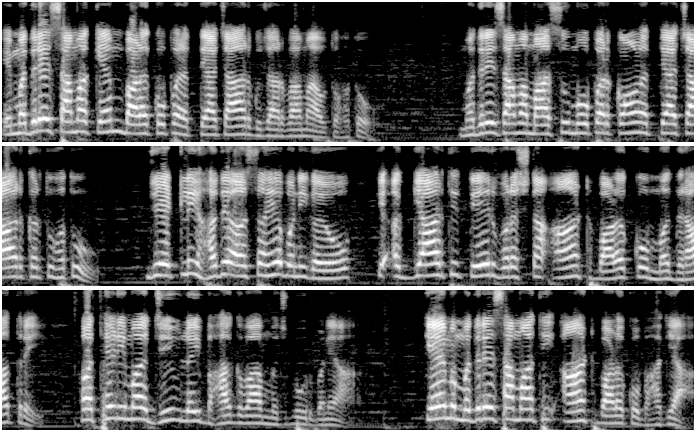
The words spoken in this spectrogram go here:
એ મદરેસામાં કેમ બાળકો પર અત્યાચાર ગુજારવામાં આવતો હતો? મદરેસામાં માસૂમો પર કોણ અત્યાચાર કરતું હતું? જે એટલી હદે અસહ્ય બની ગયો કે અગિયારથી તેર વર્ષના આઠ બાળકો મધરાત્રે હથેળીમાં જીવ લઈ ભાગવા મજબૂર બન્યા. કેમ મદરેસામાંથી આઠ બાળકો ભાગ્યા?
